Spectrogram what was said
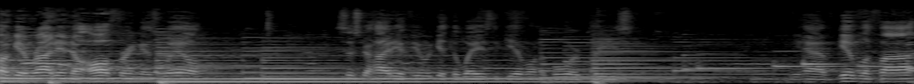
going to get right into offering as well. Sister Heidi, if you would get the ways to give on the board, please. We have Givelify.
